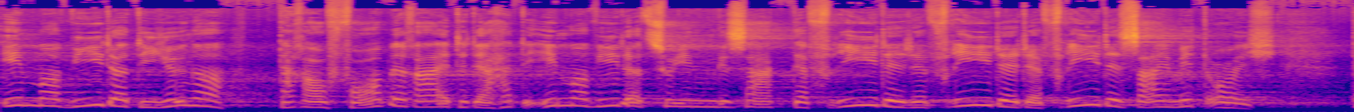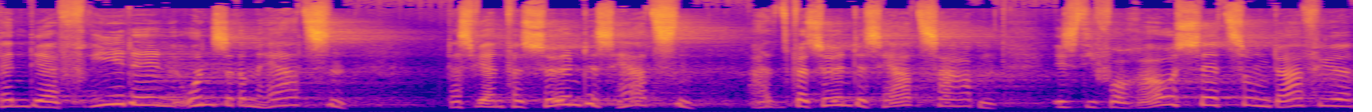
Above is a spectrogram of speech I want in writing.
immer wieder die Jünger darauf vorbereitet, er hatte immer wieder zu ihnen gesagt, der Friede, der Friede, der Friede sei mit euch. Denn der Friede in unserem Herzen, dass wir ein versöhntes Herzen, ein versöhntes Herz haben, ist die Voraussetzung dafür,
